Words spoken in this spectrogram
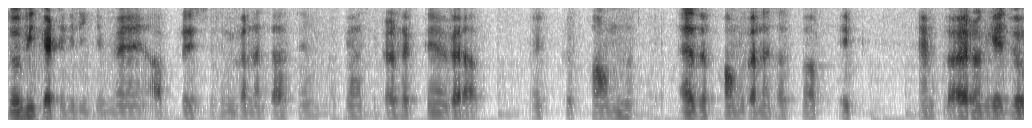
जो भी कैटेगरी के में आप रजिस्ट्रेशन करना चाहते हैं, आप यहाँ से कर सकते हैं। अगर आप एक फॉर्म एज अ फॉर्म करना चाहते हो, आप एक एम्प्लॉयर होंगे जो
